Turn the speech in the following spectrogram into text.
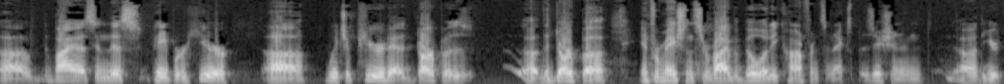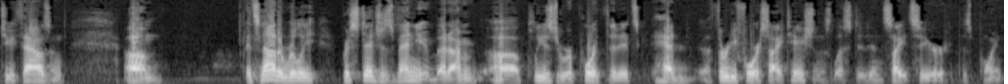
uh, by us in this paper here, uh, which appeared at DARPA's uh, the DARPA Information Survivability Conference and Exposition in uh, the year 2000. Um, it's not a really prestigious venue, but I'm uh, pleased to report that it's had 34 citations listed in CiteSeer at this point.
